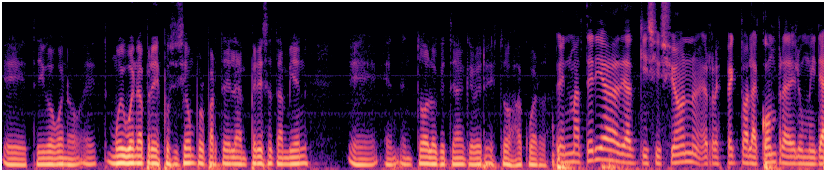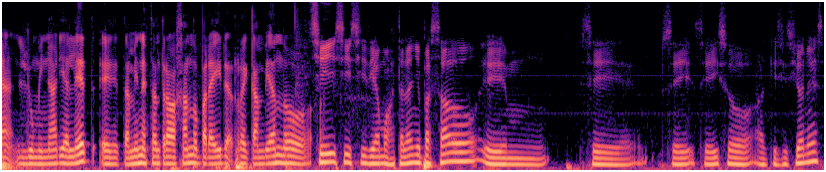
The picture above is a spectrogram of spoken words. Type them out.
eh, te digo, bueno, eh, muy buena predisposición por parte de la empresa también eh, en, en todo lo que tenga que ver estos acuerdos. En materia de adquisición eh, respecto a la compra de luminaria LED, eh, también están trabajando para ir recambiando. Sí, sí, sí, digamos, hasta el año pasado em, se, se, se hizo adquisiciones,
